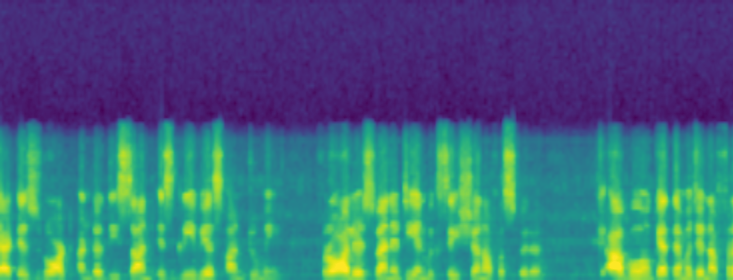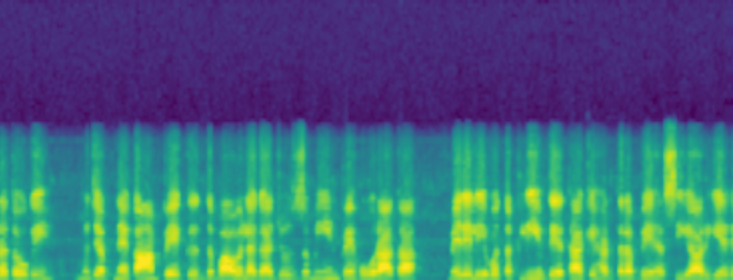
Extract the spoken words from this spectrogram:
that is wrought under the sun is grievous unto me for all its vanity and vexation of spirit अब कहते हैं मुझे नफ़रत हो गई। मुझे अपने काम पे एक दबाव लगा जो ज़मीन पे हो रहा था। मेरे लिए वो तकलीफ़ दे था कि हर तरफ़ बेहसी है और ये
